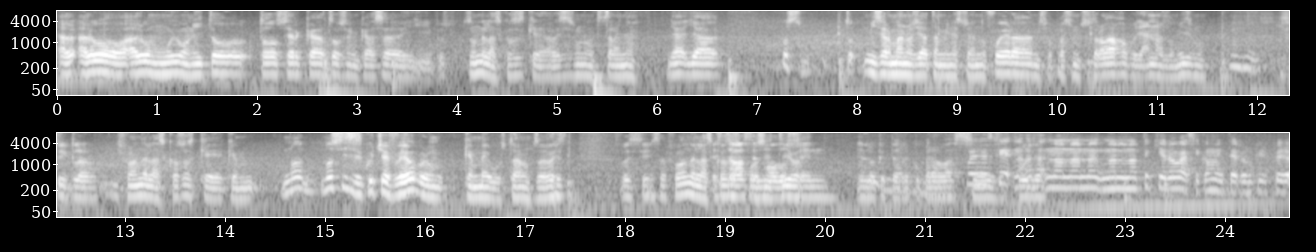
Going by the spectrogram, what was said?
al- algo, algo muy bonito, todos cerca, todos en casa y pues son de las cosas que a veces uno extraña. Ya, ya, pues to- mis hermanos ya también estudiando fuera, mis papás en su trabajo, pues ya no es lo mismo. Sí, claro. Y fueron de las cosas que, que no, no sé si se escuche feo, pero que me gustaron, ¿sabes? Pues sí. O sea, fueron de las Estabas cosas en modo positivas. zen en lo que te recuperabas. Pues Sí, es que no, full. o sea, no, no, no, no, te quiero así como interrumpir, pero,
